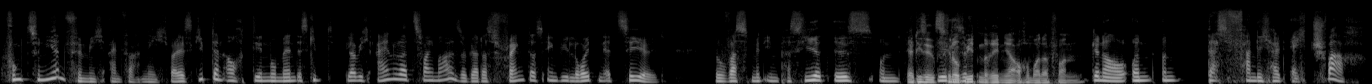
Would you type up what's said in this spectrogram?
funktionieren für mich einfach nicht. Weil es gibt dann auch den Moment, es gibt, glaube ich, ein oder zweimal sogar, dass Frank das irgendwie Leuten erzählt. So was mit ihm passiert ist und ja, diese Xenobiten reden ja auch immer davon. Genau, und, und das fand ich halt echt schwach.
